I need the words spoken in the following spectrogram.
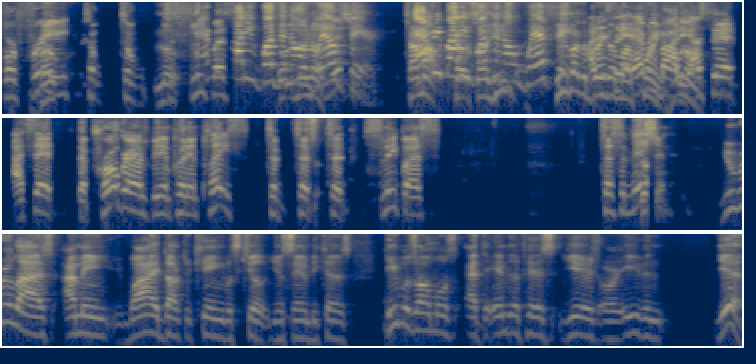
for free to to, no. to sleep Everybody us. Everybody wasn't on welfare. Time everybody so, wasn't on welfare. He's about to bring I didn't up say everybody. I said I said the programs being put in place to to so, to sleep us to submission. So you realize, I mean, why Dr. King was killed, you know what I'm saying? Because he was almost at the end of his years, or even, yeah,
